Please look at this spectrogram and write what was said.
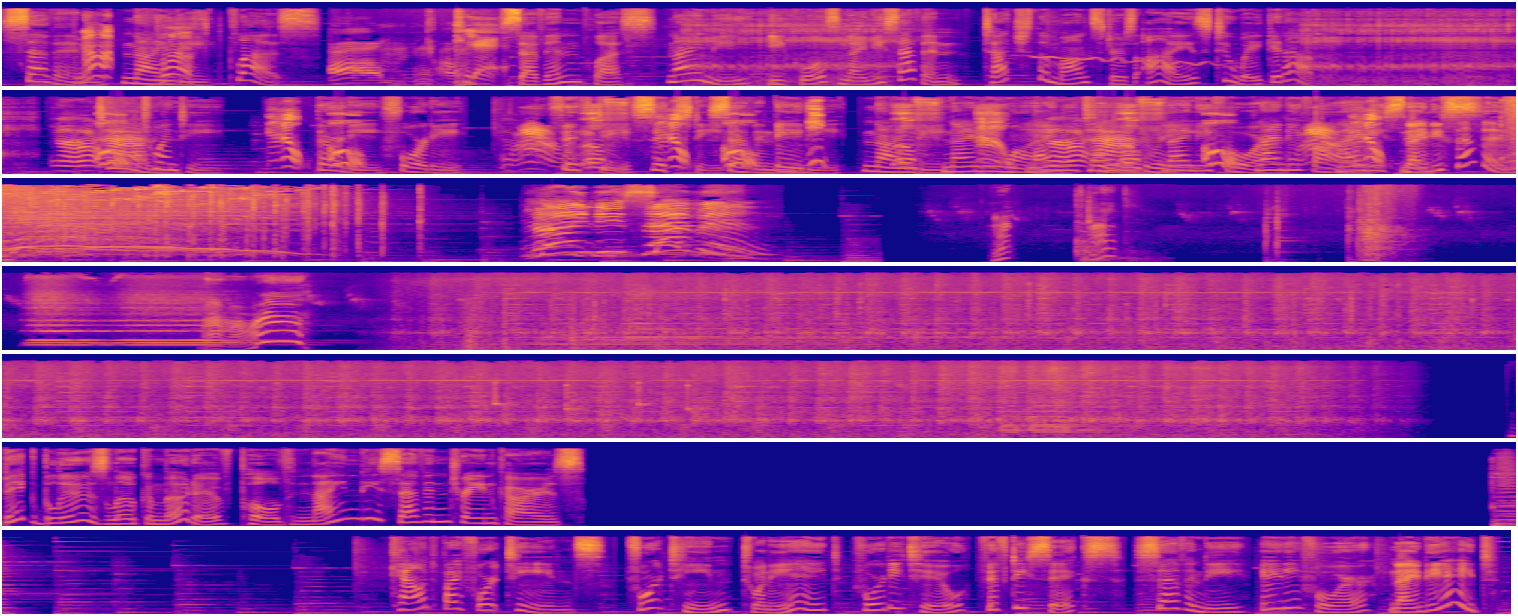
Seven, Not 90 plus. Um, um. Plus. 7 plus. 90 equals 97. Touch the monster's eyes to wake it up. 10, 20, 30, 40, 50, 60, 70, 80, 90, 91, 92, 93, 94, 95, 96, 97. 97. Blue's locomotive pulled 97 train cars. Count by 14s 14, 28, 42, 56, 70, 84, 98.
